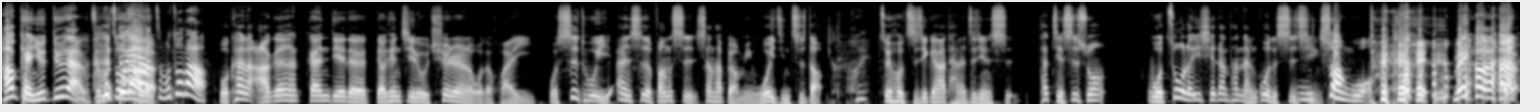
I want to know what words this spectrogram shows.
How can you do that？怎么做到的？啊、怎么做到？我看了 R 跟干爹的聊天记录，确认了我的怀疑。我试图以暗示的方式向他表明我已经知道，最后直接跟他谈了这件事。他解释说。我做了一些让他难过的事情。你撞我？没有啦，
